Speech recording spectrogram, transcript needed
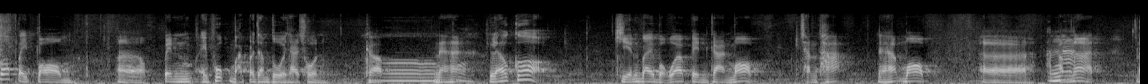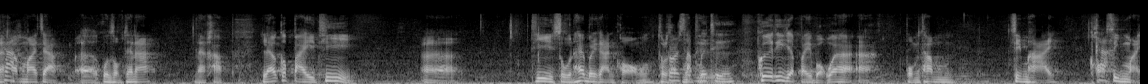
ก็ไปปลอมเอ่อเป็นไอ้พวกบัตรประจำตัวประชาชนครับนะฮะค่ะแล้วก็เขียนใบบอกว่าเป็นการมอบฉันทะนะฮะมอบเอ่ออำนาจอำนาจนะครับค่ะมาจากเอ่อคุณสมชนะ นะครับ แล้วก็ไปที่เอ่อที่ศูนย์ให้บริการของโทรศัพท์มือถือ เพื่อที่จะไปบอกว่าอะผมทำซิมหายขอค่ะซิมใหม่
